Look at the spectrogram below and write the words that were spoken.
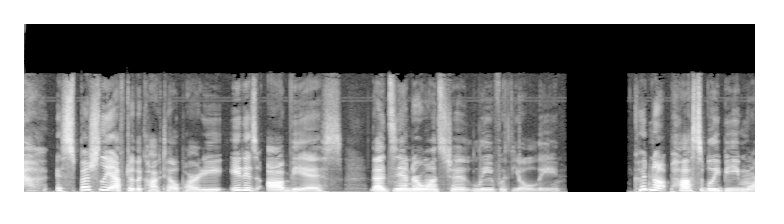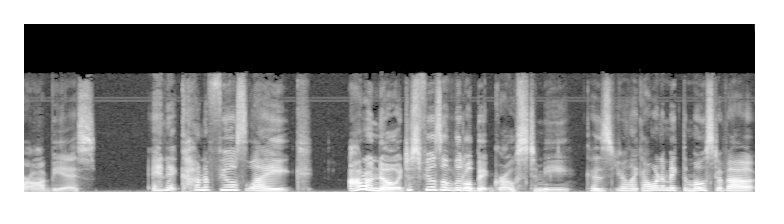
especially after the cocktail party, it is obvious that Xander wants to leave with Yoly. Could not possibly be more obvious. And it kind of feels like I don't know, it just feels a little bit gross to me cuz you're like I want to make the most of our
